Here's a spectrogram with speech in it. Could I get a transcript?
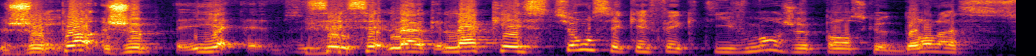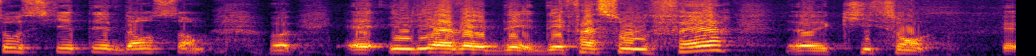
Je pense, je, il y a- c'est, c'est- la, la question, c'est qu'effectivement, je pense que dans la société d'ensemble, euh, il y avait des, des façons de faire euh, qui sont euh,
